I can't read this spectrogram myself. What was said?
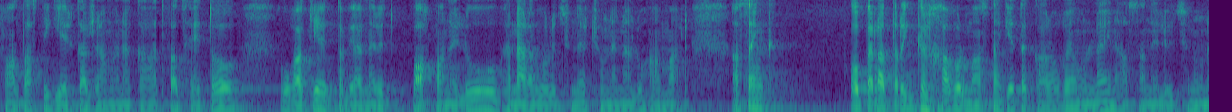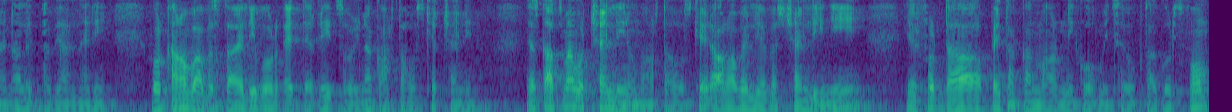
ֆանտաստիկ երկար ժամանակահատված հետո ուղղակի այդ տվյալները պահպանելու հնարավորություններ չունենալու համար ասենք օպերատորի գլխավոր մասնագետը կարող է on-line հասանելիություն ունենալ այդ տվյալներին որքանով է վստահելի որ այդտեղից օրինակ արտահոսքեր չեն լինում ես կարծում եմ որ չեն լինում արտահոսքեր առավել եւս չեն լինի երբ որ դա պետական մարմնի կողմից է օգտագործվում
